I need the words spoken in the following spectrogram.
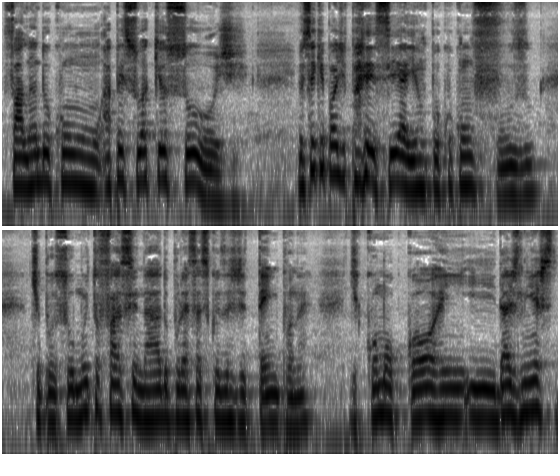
falando com a pessoa que eu sou hoje. Eu sei que pode parecer aí um pouco confuso, Tipo, eu sou muito fascinado por essas coisas de tempo, né? De como ocorrem e das linhas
